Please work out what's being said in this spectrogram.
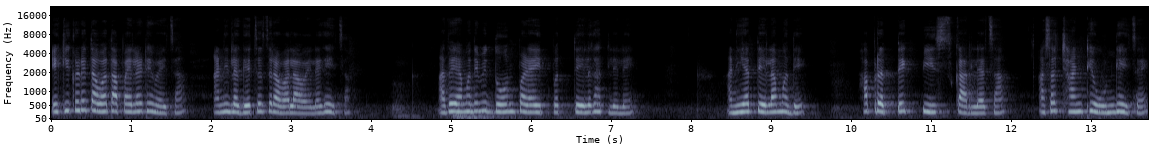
एकीकडे तवा तापायला ठेवायचा आणि लगेचच रवा लावायला घ्यायचा. आता यामध्ये मी दोन पळ्या इतपत तेल घातलेलं आहे. आणि या तेलामध्ये हा प्रत्येक पीस कारल्याचा असा छान ठेवून घ्यायचा आहे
